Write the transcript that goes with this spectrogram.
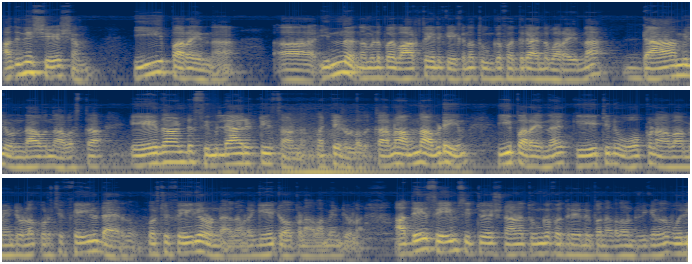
അതിനുശേഷം ഈ പറയുന്ന ഇന്ന് നമ്മളിപ്പോൾ വാർത്തയിൽ കേൾക്കുന്ന തുങ്കഭദ്ര എന്ന് പറയുന്ന ഡാമിൽ ഉണ്ടാവുന്ന അവസ്ഥ ഏതാണ്ട് സിമിലാരിറ്റീസ് ആണ് മറ്റേലുള്ളത്. കാരണം അന്ന് അവിടെയും ഈ പറയുന്ന ഗേറ്റിന് ഓപ്പൺ ആവാൻ വേണ്ടിയുള്ള കുറച്ച് ഫെയിൽഡ് ആയിരുന്നു. കുറച്ച് ഫെയിലിയർ ഉണ്ടായിരുന്നു അവിടെ ഗേറ്റ് ഓപ്പൺ ആവാൻ വേണ്ടിയുള്ള. അതേ സെയിം സിറ്റുവേഷനാണ് തുങ്കഭദ്രയിൽ ഇപ്പോൾ നടന്നുകൊണ്ടിരിക്കുന്നത്. ഒരു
